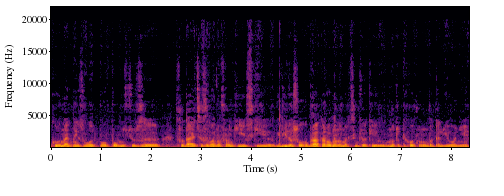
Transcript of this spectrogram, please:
кулеметний звод по- повністю з складається з Івано-Франківський. Відвідав свого брата Романа Марцінка, який в мотопіхотному батальйоні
